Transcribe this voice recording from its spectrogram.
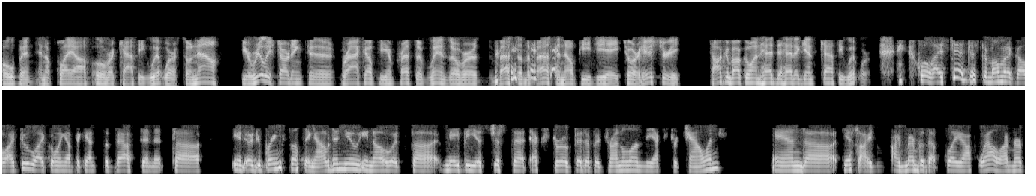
Open in a playoff over Kathy Whitworth. So now you're really starting to rack up the impressive wins over the best of the best in LPGA Tour history. Talk about going head to head against Kathy Whitworth. Well, I said just a moment ago, I do like going up against the best, and it uh, you know, to bring something out in you. You know, it's uh, maybe it's just that extra bit of adrenaline, the extra challenge. And uh yes, I I remember that playoff well. I remember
